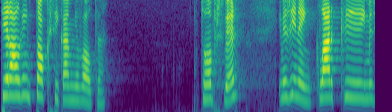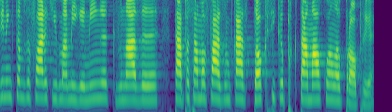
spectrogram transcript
ter alguém tóxico à minha volta. Estão a perceber? Imaginem, claro que imaginem que estamos a falar aqui de uma amiga minha que do nada está a passar uma fase um bocado tóxica porque está mal com ela própria.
